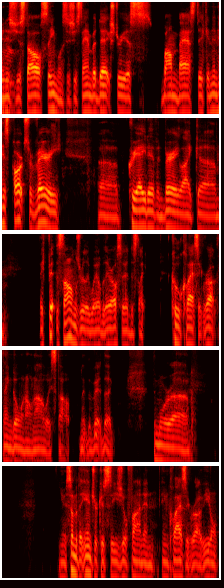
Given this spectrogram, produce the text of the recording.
And it's just all seamless. It's just ambidextrous bombastic. And then his parts are very uh creative and very like um they fit the songs really well but they're also had this like cool classic rock thing going on i always thought. Like the the the more uh you know some of the intricacies you'll find in in classic rock you don't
